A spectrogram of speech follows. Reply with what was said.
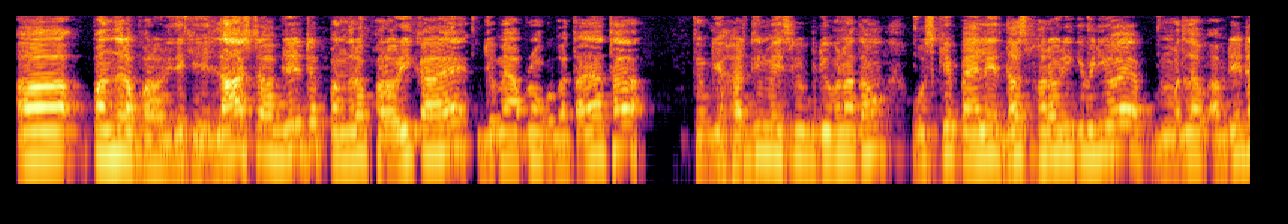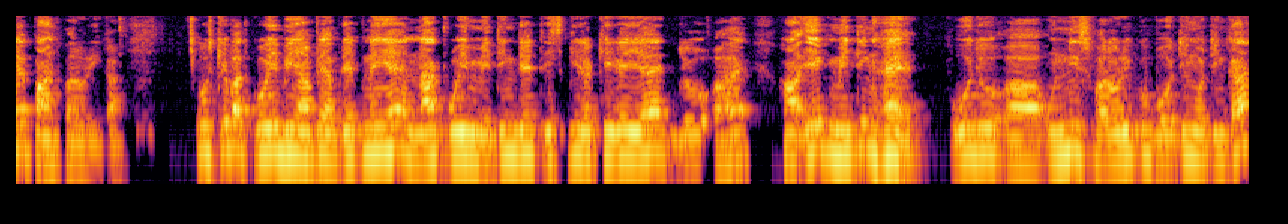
पंद्रह फरवरी, देखिए लास्ट अपडेट पंद्रह फरवरी का है, जो मैं आप लोगों को बताया था, क्योंकि हर दिन मैं इसमें वीडियो बनाता हूँ। उसके पहले दस फरवरी की वीडियो है मतलब अपडेट है पाँच फरवरी का। उसके बाद कोई भी यहाँ पे अपडेट नहीं है, ना कोई मीटिंग डेट इसकी रखी गई है, जो है हाँ एक मीटिंग है, वो जो उन्नीस फरवरी को वोटिंग वोटिंग का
